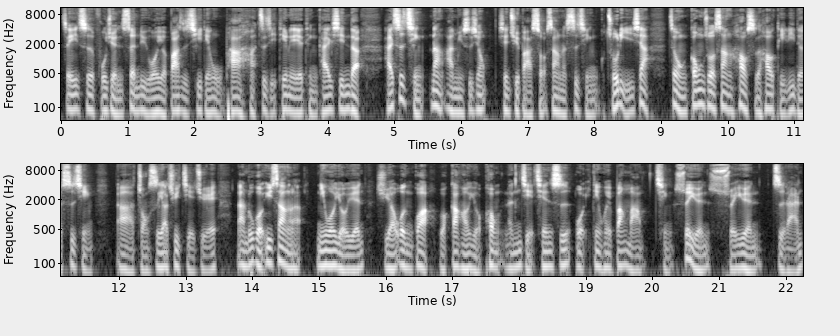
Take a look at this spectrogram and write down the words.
这一次浮选胜率我有八十七点五趴哈，自己听了也挺开心的。还是请让阿明师兄先去把手上的事情处理一下，这种工作上耗时耗体力的事情啊，总是要去解决。那如果遇上了你我有缘需要问卦，我刚好有空能解千丝，我一定会帮忙，请随缘随缘自然。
